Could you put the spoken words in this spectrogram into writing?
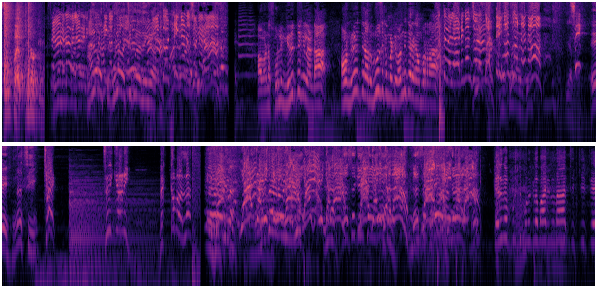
சூப்பர். ஃபேன் எல்லாம் விளையாடுறீங்க. உள்ள வச்சு- உள்ள வச்சுக்கூடாதீங்க. தொட்டிங்கன்னு சொன்னேனா? அவனை சொல்லி நிறுத்துங்களேன்டா அவன் நிறுத்துற அந்த லூசுக்கு மட்டும் வந்துட்டே இருக்கான் போடுறா. ஏய் என்னாச்சு சிரிக்கிறானி வெக்கமா இல்ல? கழுத புடிச்சு முடுக்கல மாதிரி இல்லடா சிக்கிட்டு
